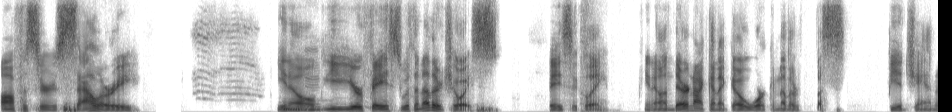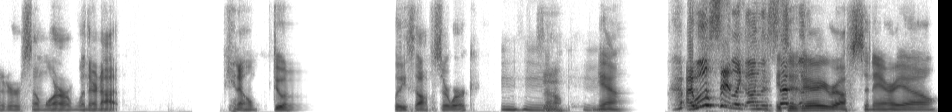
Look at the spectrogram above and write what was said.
officer's salary, you know, Mm-hmm. you you're faced with another choice, basically. You know, and they're not gonna go work another be a janitor somewhere when they're not, you know, doing police officer work. Mhm, So, mhm. Yeah. i will say like on the It's a very rough scenario.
